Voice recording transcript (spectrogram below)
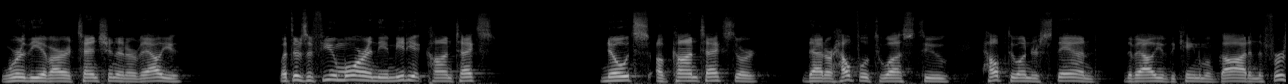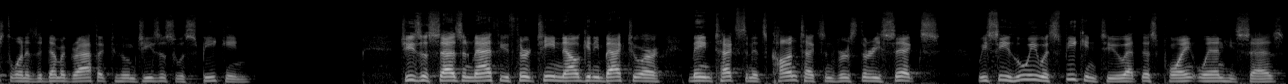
worthy of our attention and our value. But there's a few more in the immediate context, notes of context or that are helpful to us to help to understand the value of the kingdom of God. And the first one is the demographic to whom Jesus was speaking. Jesus says in Matthew 13, now getting back to our main text and its context in verse 36, we see who he was speaking to at this point when he says,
